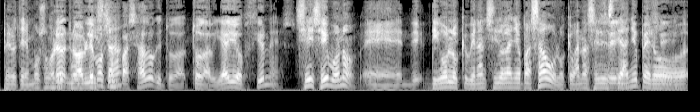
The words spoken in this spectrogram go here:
pero tenemos un Bueno, no hablemos en pasado, que todavía hay opciones. Sí, sí, bueno, eh, digo lo que hubieran sido el año pasado lo que van a ser este año, pero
